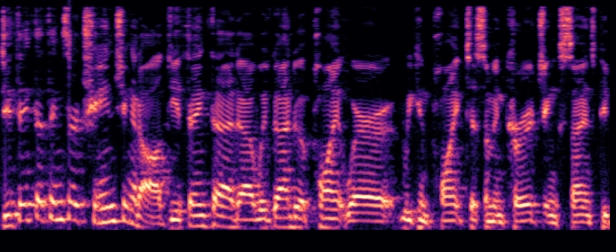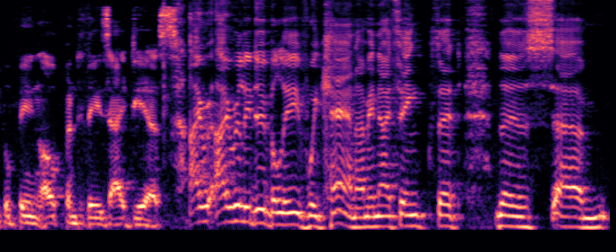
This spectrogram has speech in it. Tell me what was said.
Do you think that things are changing at all? Do you think that uh, we've gotten to a point where we can point to some encouraging signs, people being open to these ideas? I, I really do believe we can. I mean, I think that there's. Um,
